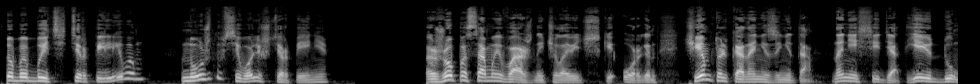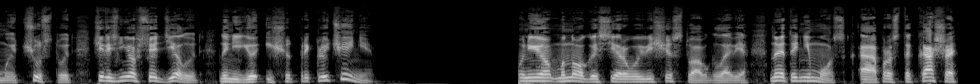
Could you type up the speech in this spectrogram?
Чтобы быть терпеливым, нужно всего лишь терпение. Жопа — самый важный человеческий орган, чем только она не занята. На ней сидят, ею думают, чувствуют, через нее все делают, на нее ищут приключения. У нее много серого вещества в голове, но это не мозг, а просто каша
